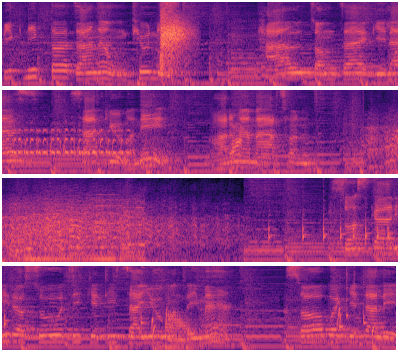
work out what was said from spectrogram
पिकनिक त जान हुन्थ्यो नि। थाल चम्चा गिलास साथ्यो भने घरमा मार्छन्। संस्कारी र सोझी केटी चाहियो भन्दैमा सब केटाले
